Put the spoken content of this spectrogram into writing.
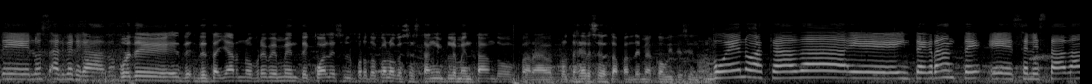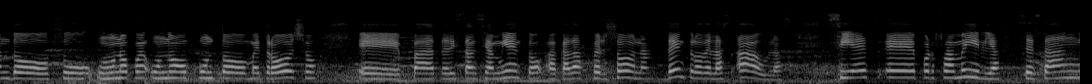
de los albergados. ¿Puede detallarnos brevemente cuál es el protocolo que se están implementando para protegerse de esta pandemia COVID-19? Bueno, a cada eh, integrante eh, se le está dando su 1.8 eh, de distanciamiento a cada persona dentro de las aulas. Si es por familia, se están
